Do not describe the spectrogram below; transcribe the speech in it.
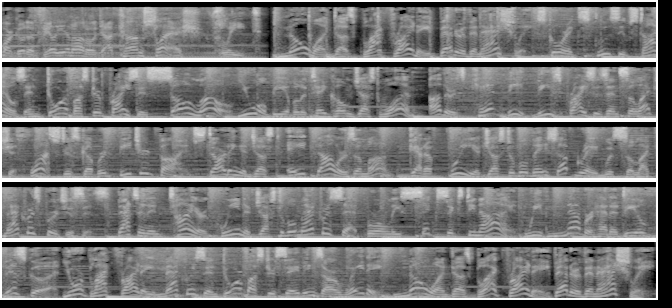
or go to billionauto.com slash fleet. No one does Black Friday better than Ashley. Score exclusive styles and doorbuster prices so low you won't be able to take home just one. Others can't beat these prices and selection. Plus, discovered featured finds starting at just $8 a month. Get a free adjustable base upgrade with select mattress purchases. That's an entire queen adjustable mattress set for only 669. We've never had a deal this good. Your Black Friday mattress and doorbuster savings are waiting. No one does Black Friday better than Ashley.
